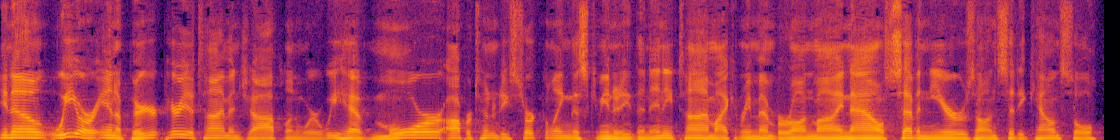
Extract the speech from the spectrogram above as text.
You know, we are in a per- period of time in Joplin where we have more opportunities circling this community than any time I can remember on my now seven years on city council.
